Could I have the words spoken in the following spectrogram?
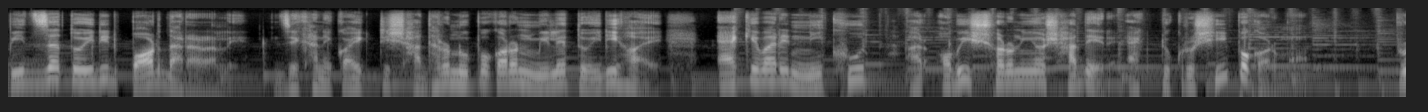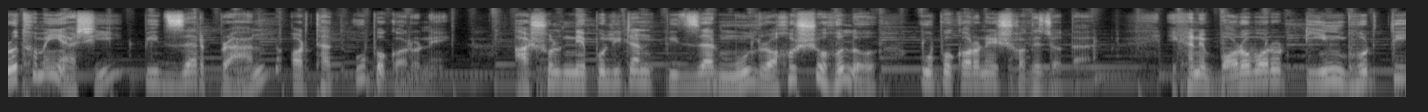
পিৎজা তৈরির পর্দার আড়ালে। যেখানে কয়েকটি সাধারণ উপকরণ মিলে তৈরি হয়, একেবারে নিখুঁত আর অবিস্মরণীয় স্বাদের এক টুকরো শিল্পকর্ম। প্রথমেই আসি পিৎজার প্রাণ অর্থাৎ উপকরণে। আসল নেপোলিটান পিৎজার মূল রহস্য হল উপকরণের সতেজতা। এখানে বড় বড় টিন ভর্তি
